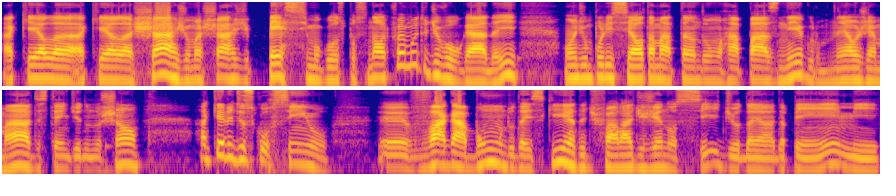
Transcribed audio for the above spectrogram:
aquela aquela charge, uma charge péssimo gosto por sinal, que foi muito divulgada aí, onde um policial está matando um rapaz negro, né, algemado, estendido no chão. Aquele discursinho é, vagabundo da esquerda de falar de genocídio da, da PM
